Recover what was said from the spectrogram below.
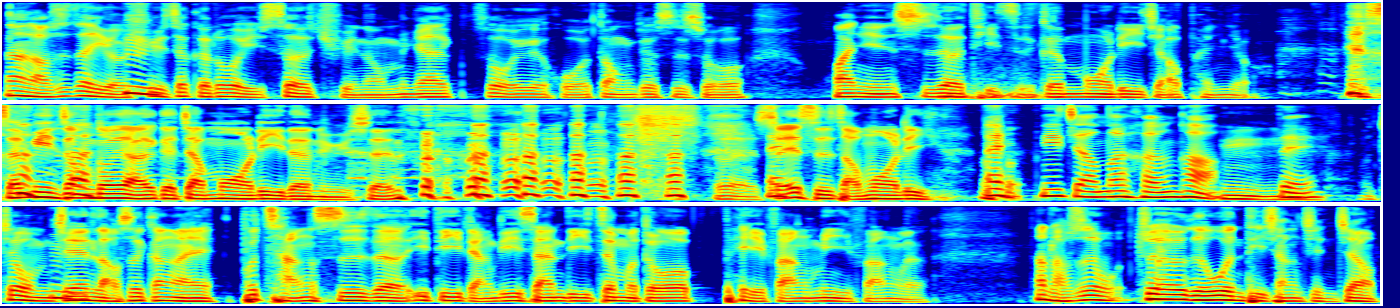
那老师在有趣这个落语社群呢，我们应该做一个活动，就是说。欢迎湿热体质跟茉莉交朋友，生命中都要一个叫茉莉的女生。对，随时找茉莉。哎，你讲的很好。嗯，对。就我们今天老师刚才不尝试的一滴、两滴、三滴这么多配方秘方了。那老师最后一个问题想请教，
